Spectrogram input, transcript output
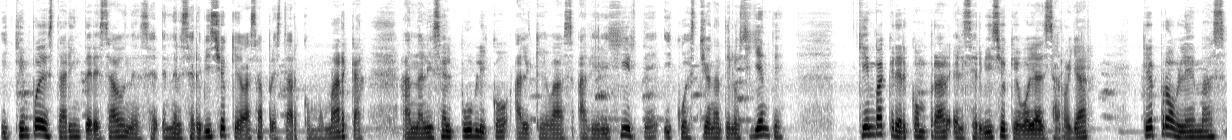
y quién puede estar interesado en el, servicio que vas a prestar como marca. Analiza el público al que vas a dirigirte y cuestionate lo siguiente. ¿Quién va a querer comprar el servicio que voy a desarrollar? ¿Qué problemas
